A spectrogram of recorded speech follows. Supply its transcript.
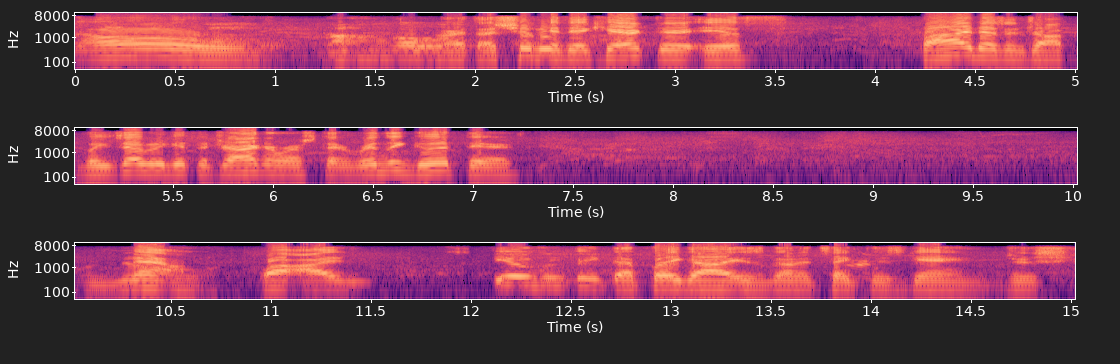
No. Alright, that should be a dead character if Pride doesn't drop, but he's able to get the Dragon Rush there. Really good there. Now, while I still do think that Play Guy is going to take this game, just.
